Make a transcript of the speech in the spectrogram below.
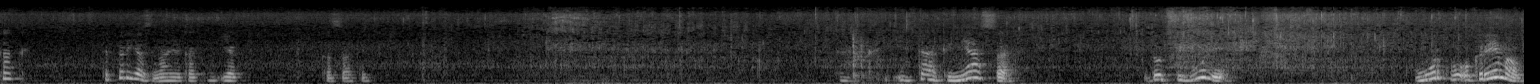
Так, тепер я знаю, як, як казати. Так, і м'ясо до цибулі, моркву окремо,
